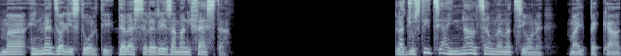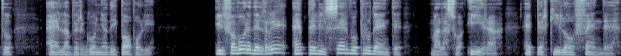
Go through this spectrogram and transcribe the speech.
ma in mezzo agli stolti deve essere resa manifesta. La giustizia innalza una nazione, ma il peccato è la vergogna dei popoli. Il favore del re è per il servo prudente, ma la sua ira è per chi lo offende.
